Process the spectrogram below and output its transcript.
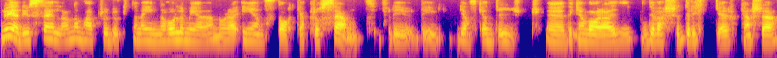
Nu är det ju sällan de här produkterna innehåller mer än några enstaka procent, för det är ju det är ganska dyrt. Eh, det kan vara i diverse drycker, kanske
